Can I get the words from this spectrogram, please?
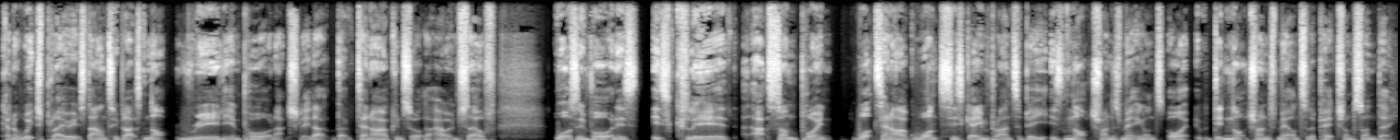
kind of which player it's down to. But that's not really important, actually. That that Ten Hag can sort that out himself what's important is it's clear at some point what Ten Hag wants his game plan to be is not transmitting on, or did not transmit onto the pitch on Sunday.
